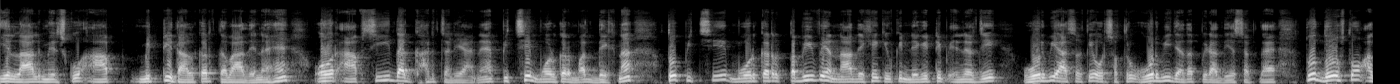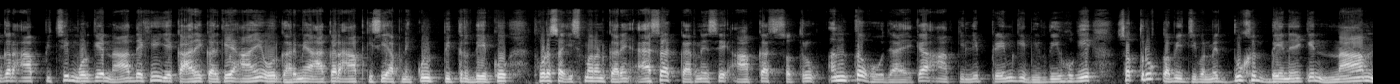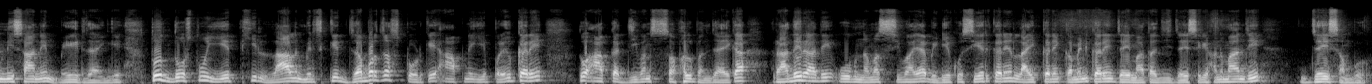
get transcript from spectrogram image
ये लाल मिर्च को आप मिट्टी डालकर दबा देना है और आप सीधा घर चले आना है। पीछे मोड़कर मत देखना। तो पीछे मोड़कर कभी भी ना देखें क्योंकि नेगेटिव एनर्जी और भी आ सकती है और शत्रु और भी ज़्यादा पीड़ा दे सकता है। तो दोस्तों, अगर आप पीछे मुड़ के ना देखें, ये कार्य करके आएँ और घर में आकर आप किसी अपने कुल पितृदेव को थोड़ा सा स्मरण करें, ऐसा करने से आपका शत्रु अंत हो जाएगा। आपके लिए प्रेम की वृद्धि होगी? शत्रु कभी जीवन में दुख देने के नाम निशाने बैठ जाएँगे। तो दोस्तों, ये थी लाल मिर्च के ज़बरदस्त तोड़ के आपने ये प्रयोग करें तो आपका जीवन सफल बन जाएगा। राधे राधे, ओम नमः शिवाया। वीडियो को शेयर करें, लाइक करें, कमेंट करें। जय माता जी जय श्री हनुमान जी। जय शंभू।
